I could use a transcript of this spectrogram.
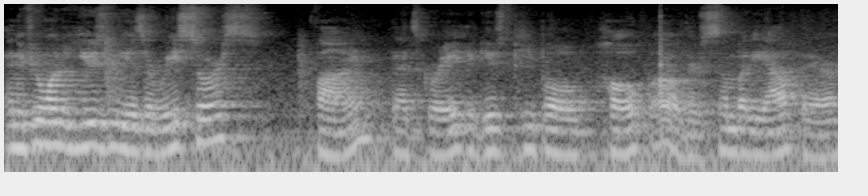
And if you want to use me as a resource, fine, that's great. It gives people hope. Oh, there's somebody out there.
